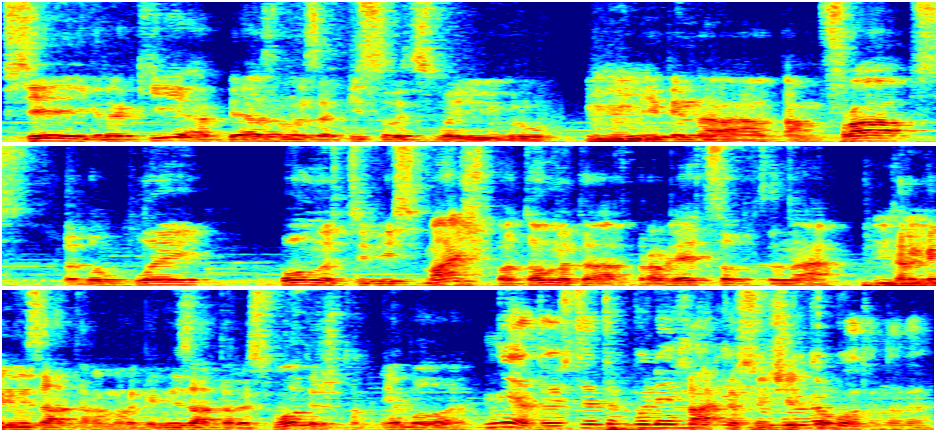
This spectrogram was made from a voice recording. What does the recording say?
все игроки обязаны записывать свою игру. Мгм. Именно там фрапс, Shadow Play, полностью весь матч, потом это отправлять, собственно, Мгм. к организаторам. Организаторы смотрят, чтобы не было Нет, то есть это более-менее все проработано, да.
